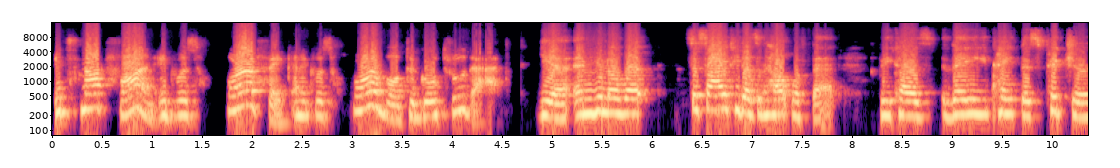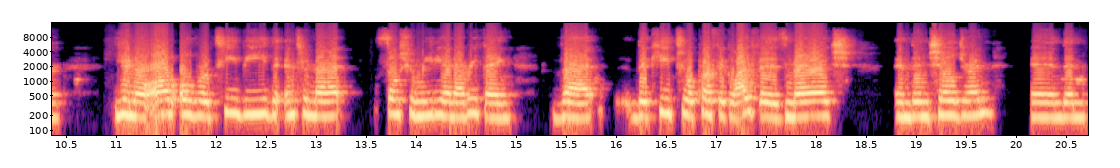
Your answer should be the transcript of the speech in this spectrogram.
it's not fun. It was horrific and it was horrible to go through that. Yeah, and you know what? Society doesn't help with that because they paint this picture, you know, all over TV, the internet, social media, and everything that the key to a perfect life is marriage and then children and then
